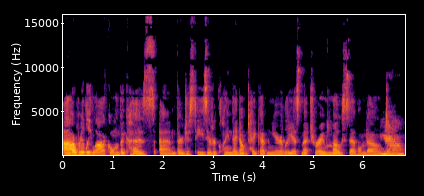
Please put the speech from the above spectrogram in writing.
I really like them because um, they're just easier to clean. They don't take up nearly as much room. Most of them don't. No.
